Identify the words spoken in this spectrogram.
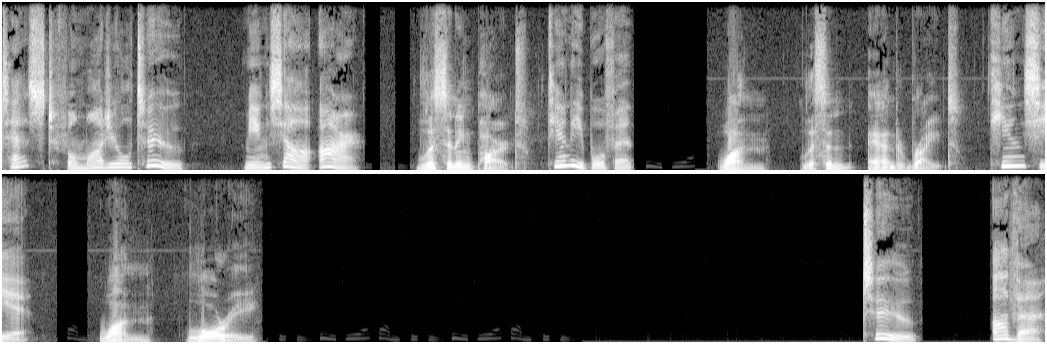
Test for Module Two，名校二 Listening part. 听力部分， 1. Listen and write. 听写 1. Lorry. Two, other.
